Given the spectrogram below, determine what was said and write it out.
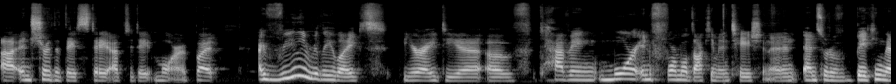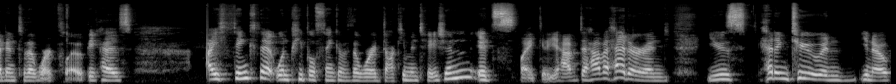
uh, ensure that they stay up to date more. But I really, really liked your idea of having more informal documentation and, and sort of baking that into the workflow because I think that when people think of the word documentation, it's like you have to have a header and use heading two and, you know,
